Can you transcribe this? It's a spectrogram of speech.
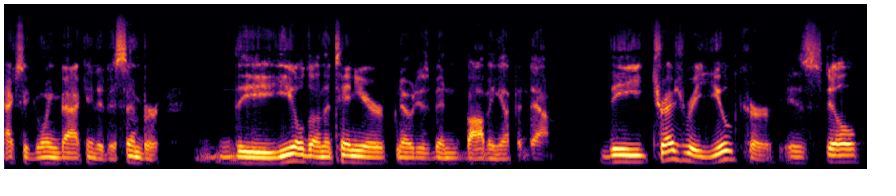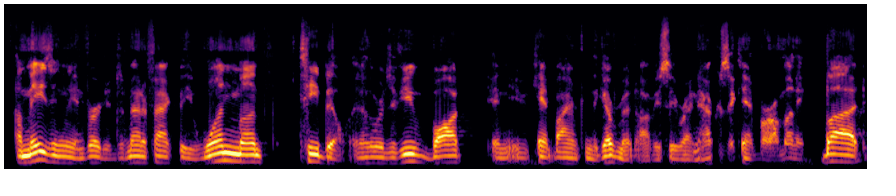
actually going back into December, the yield on the 10 year note has been bobbing up and down. The Treasury yield curve is still amazingly inverted. As a matter of fact, the one month T bill, in other words, if you bought and you can't buy them from the government, obviously, right now, because they can't borrow money. But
